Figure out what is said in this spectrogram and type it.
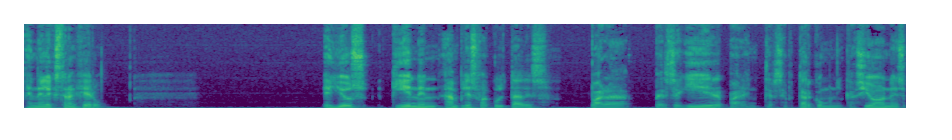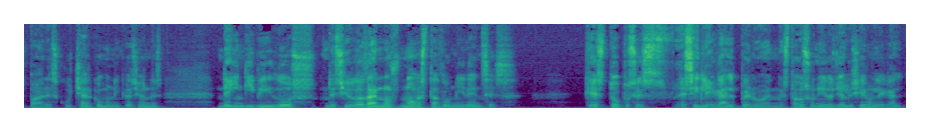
en, el extranjero ellos tienen amplias facultades para perseguir, para interceptar comunicaciones, para escuchar comunicaciones de individuos, de ciudadanos no estadounidenses, que esto pues es, es ilegal, pero en Estados Unidos ya lo hicieron legal,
